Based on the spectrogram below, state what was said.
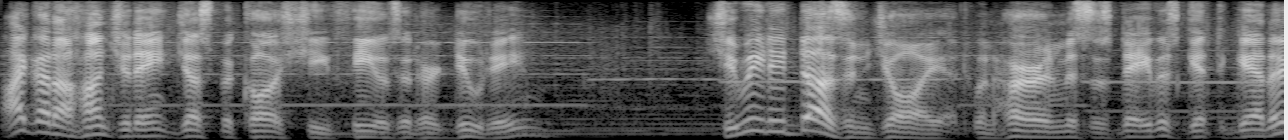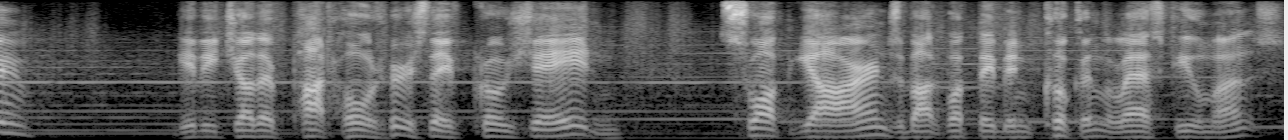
I got a hunch it ain't just because she feels it her duty. She really does enjoy it when her and Mrs. Davis get together, give each other pot holders they've crocheted, and swap yarns about what they've been cooking the last few months.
